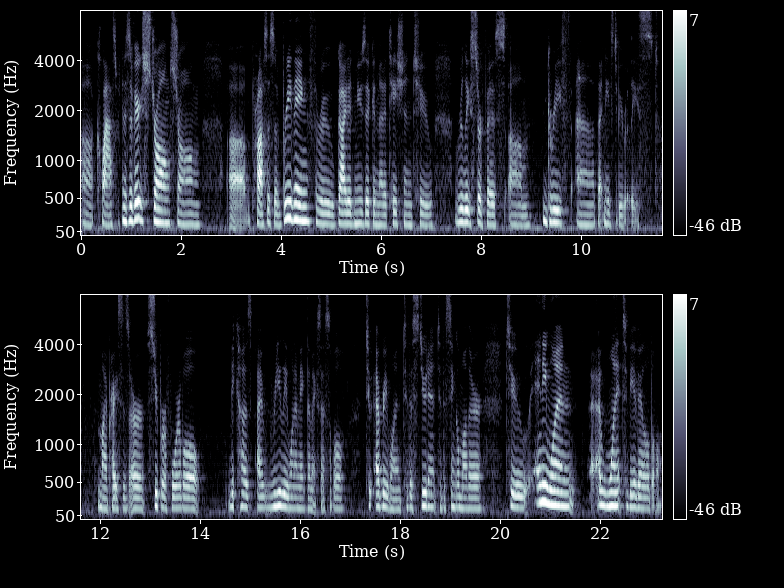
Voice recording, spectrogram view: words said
uh, class. And it's a very strong, strong uh, process of breathing through guided music and meditation to really surface um, grief uh, that needs to be released. My prices are super affordable because I really want to make them accessible to everyone, to the student, to the single mother, to anyone I want it to be available.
